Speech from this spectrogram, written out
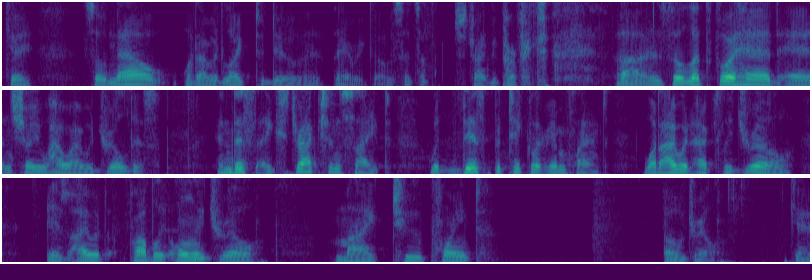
okay? So now what I would like to do is, there we go, since I'm just trying to be perfect. Uh, so let's go ahead and show you how I would drill this. In this extraction site, with this particular implant, what I would actually drill is I would probably only drill my 2.0 drill. Okay.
